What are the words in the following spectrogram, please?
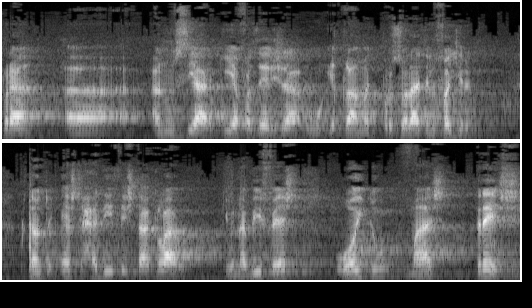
para uh, anunciar que ia fazer já o iqamat para o salat al-fajr. Portanto, este hadith está claro, que o Nabi fez oito mais três.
